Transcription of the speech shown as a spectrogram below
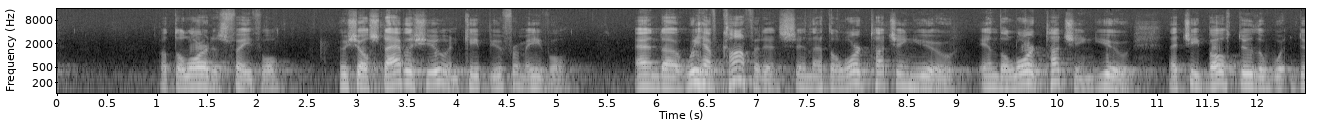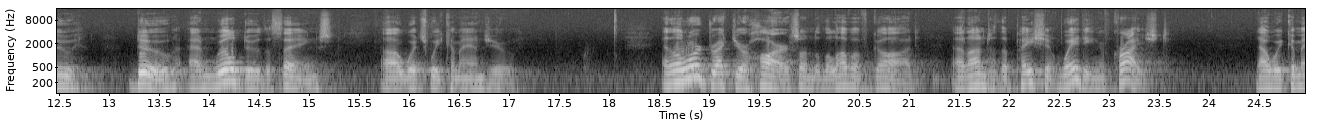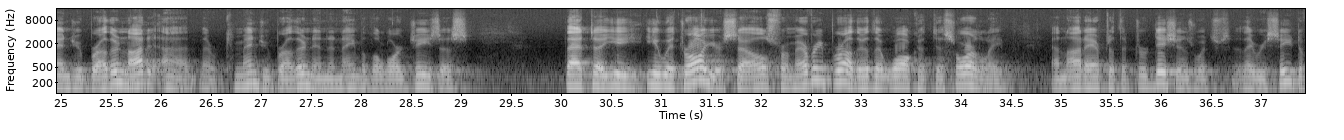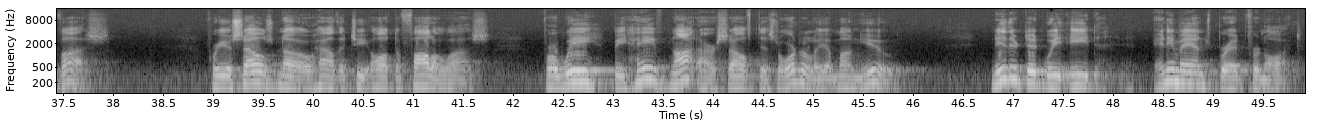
But the Lord is faithful, who shall establish you and keep you from evil. And uh, we have confidence in that the Lord touching you, in the Lord touching you, that ye both do, the, do, do and will do the things uh, which we command you. And the Lord direct your hearts unto the love of God and unto the patient waiting of Christ. Now we commend you, brethren, not uh, commend you, brethren, in the name of the Lord Jesus, that uh, ye, ye withdraw yourselves from every brother that walketh disorderly and not after the traditions which they received of us. For yourselves know how that ye ought to follow us. For we behaved not ourselves disorderly among you, Neither did we eat any man's bread for naught,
